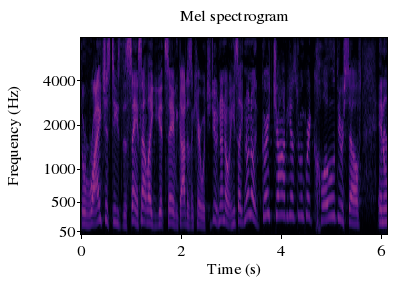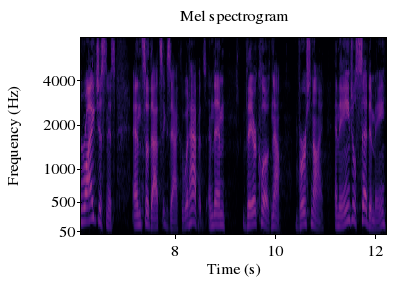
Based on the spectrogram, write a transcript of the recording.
the righteous deeds the same. It's not like you get saved and God doesn't care what you do. No, no. He's like, no, no, great job. You guys are doing great. Clothe yourselves in righteousness. And so that's exactly what happens. And then they are clothed. Now, verse 9. And the angel said to me,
